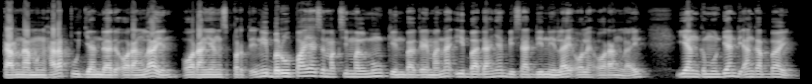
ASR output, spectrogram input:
Karena mengharap pujian dari orang lain, orang yang seperti ini berupaya semaksimal mungkin bagaimana ibadahnya bisa dinilai oleh orang lain yang kemudian dianggap baik.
